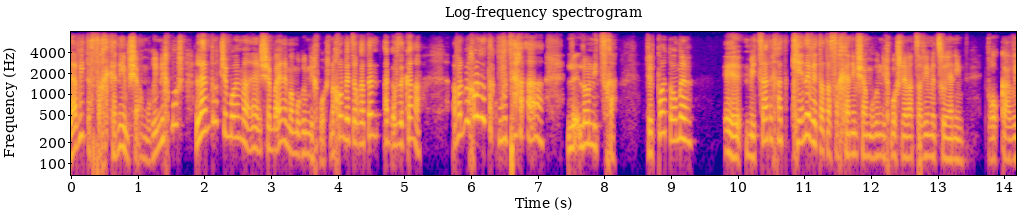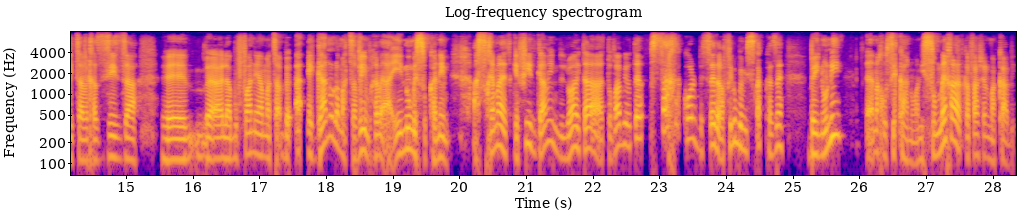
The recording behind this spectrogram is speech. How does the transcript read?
להביא את השחקנים שאמורים לכבוש לעמדות שבהם, אה, שבהן הם אמורים לכבוש. נכון ואצל רטן אגב זה קרה אבל בכל זאת הקבוצה לא ניצחה. ופה אתה אומר אה, מצד אחד כן הבאת את השחקנים שאמורים לכבוש למצבים מצוינים, רוקאביצה וחזיזה ולאבו פאני המצב, אה, הגענו למצבים, חבר'ה, היינו מסוכנים. הסכמה ההתקפית גם אם לא הייתה הטובה ביותר, סך הכל בסדר, אפילו במשחק כזה בינוני, אנחנו סיכנו, אני סומך על ההתקפה של מכבי.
